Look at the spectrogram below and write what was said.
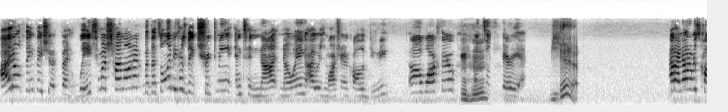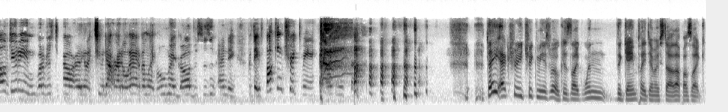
I don't think they should spend way too much time on it, but that's only because they tricked me into not knowing I was watching a Call of Duty uh, walkthrough hmm until the very end. Yeah, Had I known it was Call of Duty and would have just tuned out, or, like tuned out right away, I'd have been like, "Oh my god, this isn't ending." But they fucking tricked me. I can respect it. they actually tricked me as well because like when the gameplay demo started up, I was like,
